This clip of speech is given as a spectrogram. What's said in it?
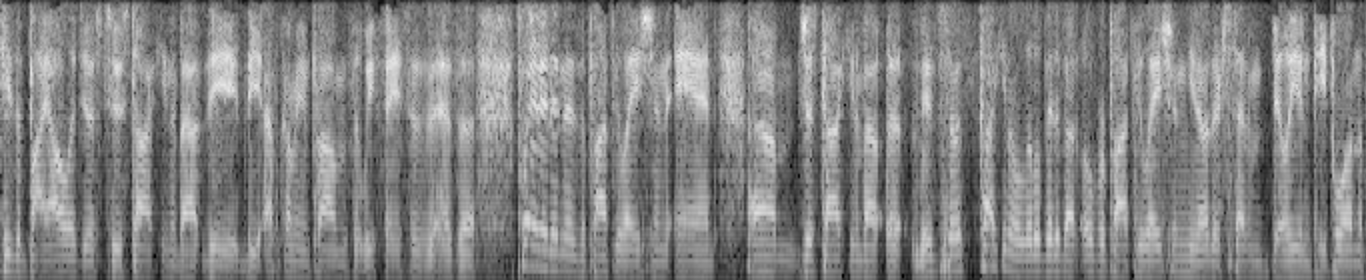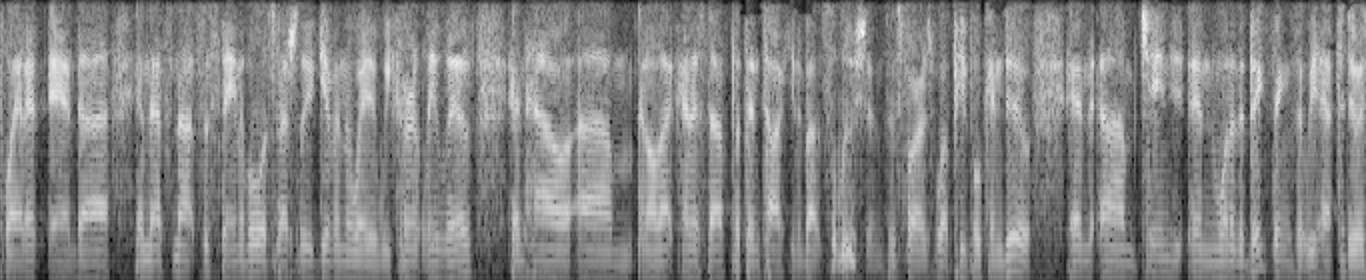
he's a biologist who's talking about the the upcoming problems that we face as as a planet and as a population, and um, just talking about uh, so it's talking a little bit about overpopulation. You know, there's seven billion people on the planet, and uh, and that's not sustainable, especially given the way we currently live and how um, and all that kind of stuff. But then talking about solutions as far as what people can do and um change and one of the big things that we have to do is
